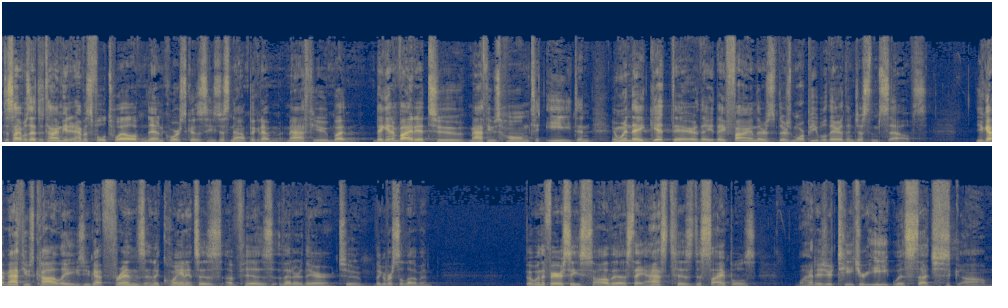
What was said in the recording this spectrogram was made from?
disciples at the time. He didn't have his full 12 then, of course, because he's just now picking up Matthew. But they get invited to Matthew's home to eat. And, and when they get there, they, they find there's, there's more people there than just themselves. You've got Matthew's colleagues, you've got friends and acquaintances of his that are there too. Look at verse 11. But when the Pharisees saw this, they asked his disciples, Why does your teacher eat with such scum?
